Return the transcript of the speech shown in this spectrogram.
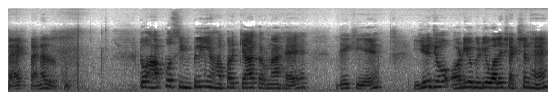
बैक पैनल तो आपको सिंपली यहाँ पर क्या करना है, देखिए, ये जो ऑडियो वीडियो वाले सेक्शन है,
